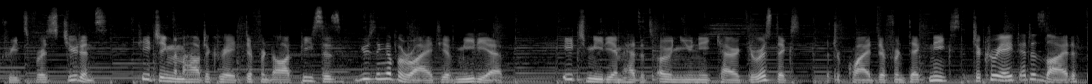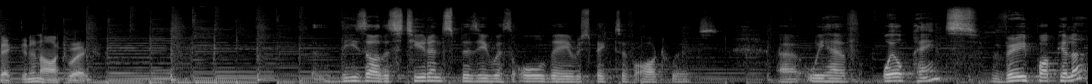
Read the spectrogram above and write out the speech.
retreats for his students, teaching them how to create different art pieces using a variety of media. Each medium has its own unique characteristics that require different techniques to create a desired effect in an artwork. These are the students busy with all their respective artworks. Uh, we have oil paints, very popular,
